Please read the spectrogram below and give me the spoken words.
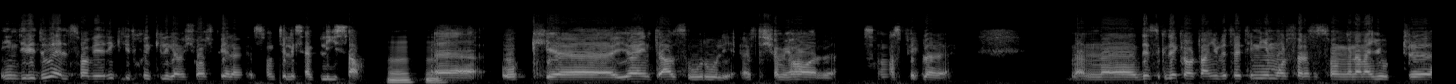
individuellt så har vi riktigt skickliga försvarsspelare som till exempel Isam. Mm. Mm. Eh, och eh, jag är inte alls orolig eftersom jag har sådana spelare. Men eh, det, det är klart, han gjorde 39 mål förra säsongen. Han har gjort eh,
